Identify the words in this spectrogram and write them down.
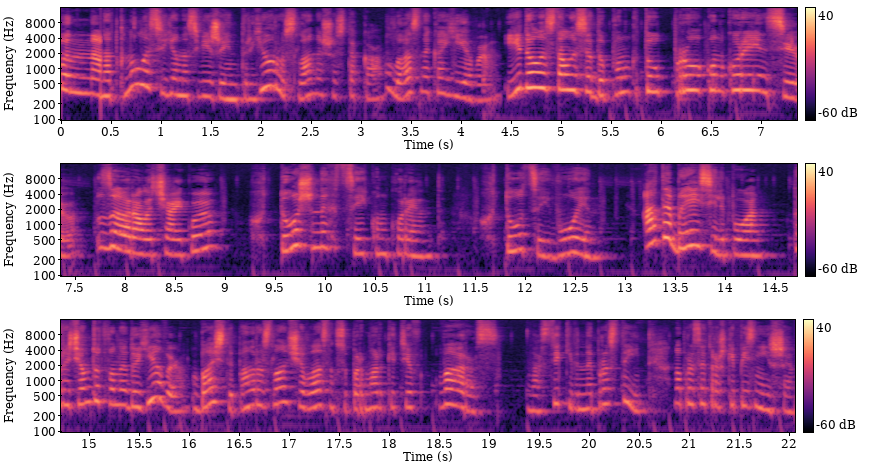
ви на наткнулася я на свіже інтерв'ю Руслана Шостака, власника Єви, і долисталися до пункту про конкуренцію. Заорала чайкою. Хто ж в них цей конкурент? Хто цей воїн? А тебе, сільпо. Причому тут вони до Єви? Бачите, пан Руслан ще власник супермаркетів Варос. Настільки він непростий, але про це трошки пізніше.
